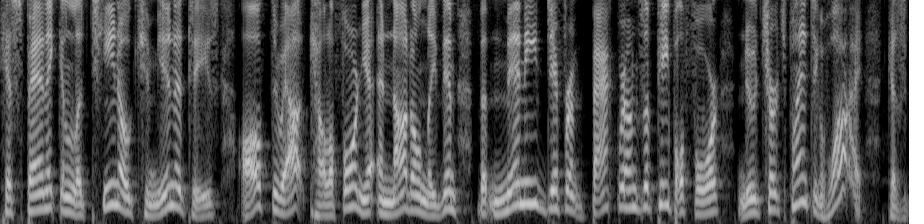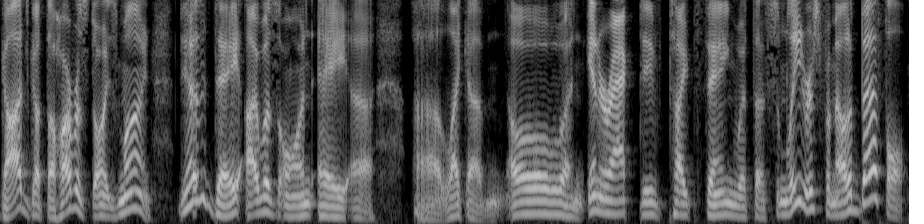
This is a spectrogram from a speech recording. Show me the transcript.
Hispanic and Latino communities all throughout California and not only them, but many different backgrounds of people for new church planting. Why? Because God's got the harvest on his mind The other day, I was on a uh, uh, like a oh an interactive type thing with uh, some leaders from out of Bethel.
